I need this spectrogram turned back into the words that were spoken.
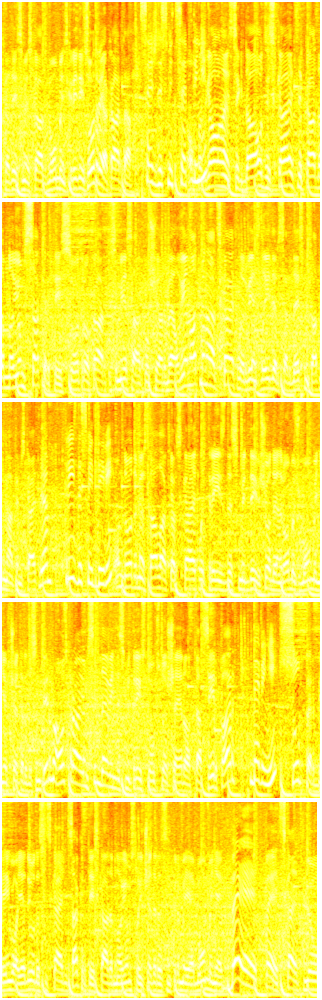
Skatīsimies, kādas bumbiņas kritīs otrajā kārtā. 67. Un pats galvenais, cik daudzi skaitļi kādam no jums sakritīs. Otro kārtu esam iesākuši ar vēl vienu atminētu skaitli. Ir viens līderis ar desmit atminētiem skaitļiem. 32. Un dodamies tālāk ar skaitli 32. Šodien robežu bumbiņa ir 41. uzkrājums 193 tūkstoši eiro. Tas ir par 9. super bingo, ja 20 skaitļi sakritīs kādam no jums līdz 41. bumbiņai. Bet pēc skaitļu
